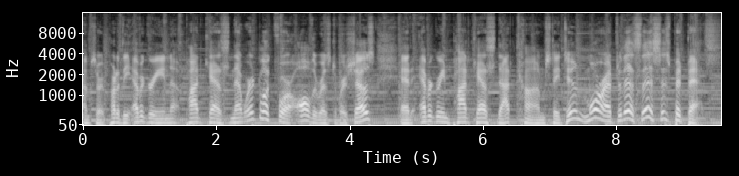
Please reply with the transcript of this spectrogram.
I'm sorry, part of the Evergreen Podcast Network. Look for all the rest of our shows at evergreenpodcast.com. Stay tuned. More after this. This is Pit Pass.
